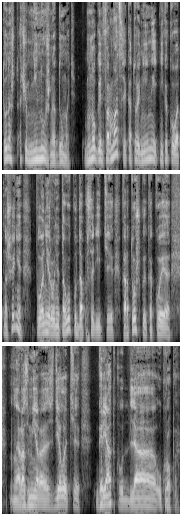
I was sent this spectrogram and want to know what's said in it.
то, о чем не нужно думать. Много информации, которая не имеет никакого отношения к планированию того, куда посадить картошку и какое размера сделать грядку для укропа.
